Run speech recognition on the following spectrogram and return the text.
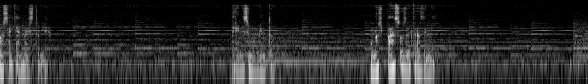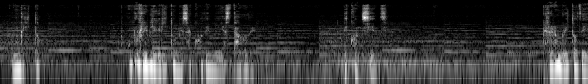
cosa ya no estuviera. Pero en ese momento unos pasos detrás de mí. Un grito, un horrible grito me sacó de mi estado de, de conciencia. Pero era un grito de,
